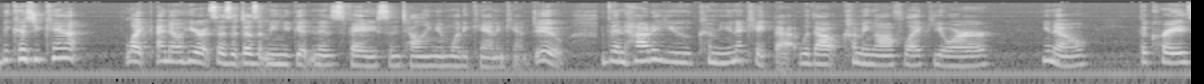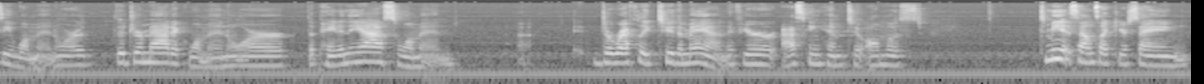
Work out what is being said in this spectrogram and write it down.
because you can't like I know here it says it doesn't mean you get in his face and telling him what he can and can't do. Then how do you communicate that without coming off like you're, you know, the crazy woman or the dramatic woman or the pain in the ass woman? Uh, directly to the man. If you're asking him to almost to me it sounds like you're saying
